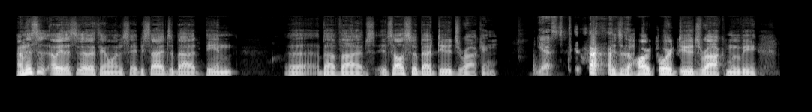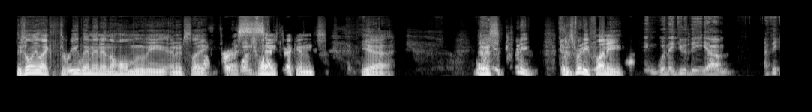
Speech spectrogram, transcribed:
I mean, this is oh yeah, this is the other thing I wanted to say. Besides about being uh, about vibes, it's also about dudes rocking. yes. This is a hardcore dudes rock movie. There's only like three women in the whole movie, and it's like for a One 20 second. seconds. Yeah. Well, and it's pretty and it's pretty funny. when they do the um I think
